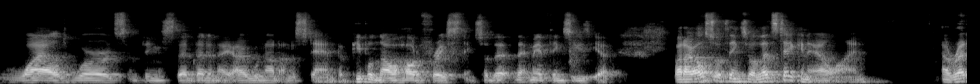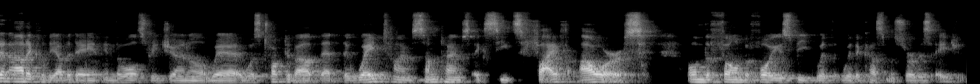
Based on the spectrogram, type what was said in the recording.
wild words and things that, that an AI would not understand, but people know how to phrase things. So that, that made things easier. But I also think so. Let's take an airline I read an article the other day in the Wall Street Journal where it was talked about that the wait time sometimes exceeds five hours on the phone before you speak with, with a customer service agent.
